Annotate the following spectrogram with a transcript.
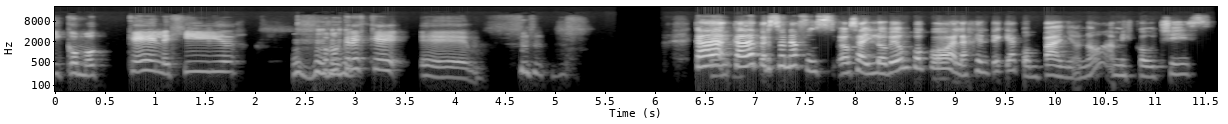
y como qué elegir? ¿Cómo crees que... Eh, cada, eh, cada, persona, o sea, y lo veo un poco a la gente que acompaño, ¿no? A mis coaches,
